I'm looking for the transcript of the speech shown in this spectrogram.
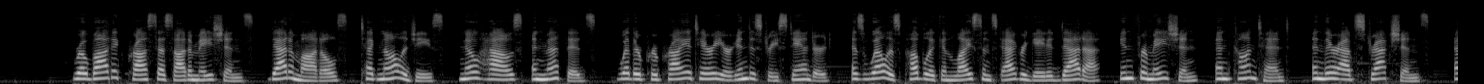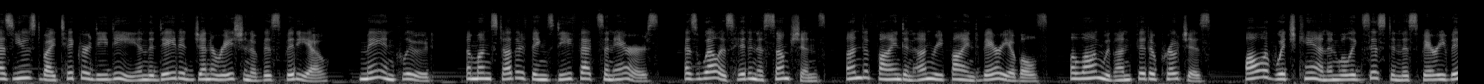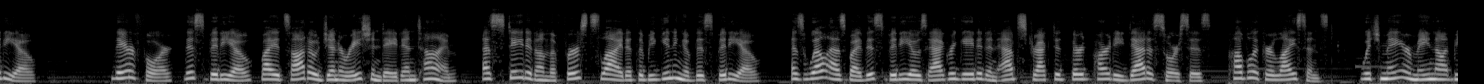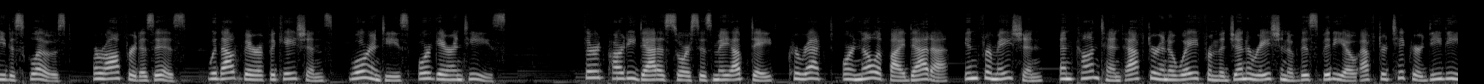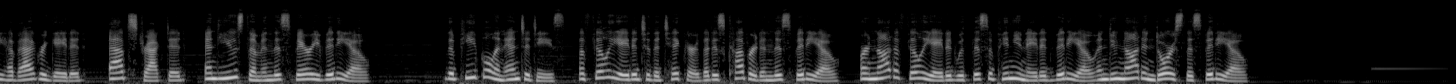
Robotic process automations, data models, technologies, know-hows, and methods, whether proprietary or industry standard, as well as public and licensed aggregated data, information, and content, and their abstractions, as used by TickerDD in the dated generation of this video, may include, amongst other things defects and errors, as well as hidden assumptions, undefined and unrefined variables, along with unfit approaches, all of which can and will exist in this very video. Therefore, this video, by its auto-generation date and time, as stated on the first slide at the beginning of this video, as well as by this video's aggregated and abstracted third-party data sources, public or licensed, which may or may not be disclosed, or offered as is, without verifications, warranties, or guarantees. Third-party data sources may update, correct, or nullify data, information, and content after and away from the generation of this video after ticker DD have aggregated, abstracted, and used them in this very video. The people and entities, affiliated to the ticker that is covered in this video, are not affiliated with this opinionated video and do not endorse this video.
